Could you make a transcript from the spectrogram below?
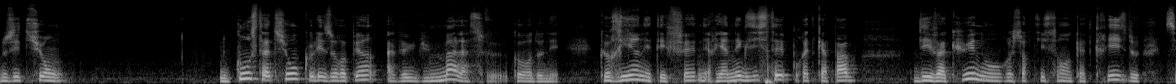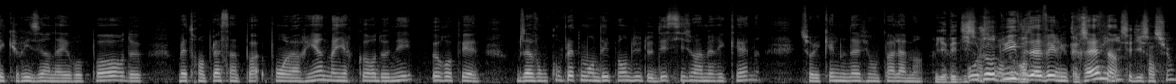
nous étions. Nous constations que les Européens avaient eu du mal à se coordonner, que rien n'était fait, rien n'existait pour être capable d'évacuer nos ressortissants en cas de crise, de sécuriser un aéroport, de mettre en place un pont aérien de manière coordonnée européenne. Nous avons complètement dépendu de décisions américaines sur lesquelles nous n'avions pas la main. Aujourd'hui, vous avez l'Ukraine. ces dissensions?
